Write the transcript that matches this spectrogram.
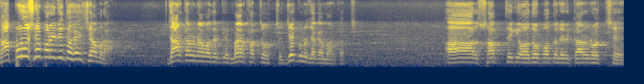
কাপুরুষে পরিণত হয়েছে আমরা। যার কারণে আমাদেরকে মার খাচ্ছে হচ্ছে, যে কোনো জায়গায় মার খাচ্ছে। আর সব থেকে অধপতনের কারণ হচ্ছে,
